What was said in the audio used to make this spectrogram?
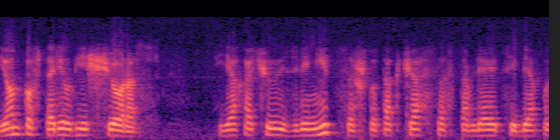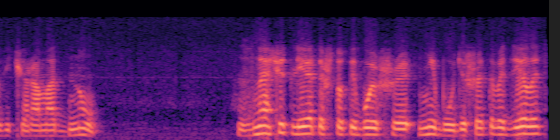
и он повторил еще раз. «Я хочу извиниться, что так часто оставляю тебя по вечерам одну». «Значит ли это, что ты больше не будешь этого делать?»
